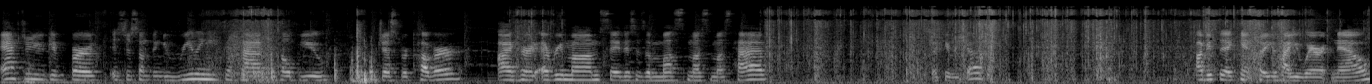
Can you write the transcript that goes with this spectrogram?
after you give birth. It's just something you really need to have to help you just recover. I heard every mom say this is a must, must, must have. So here we go. Obviously, I can't show you how you wear it now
